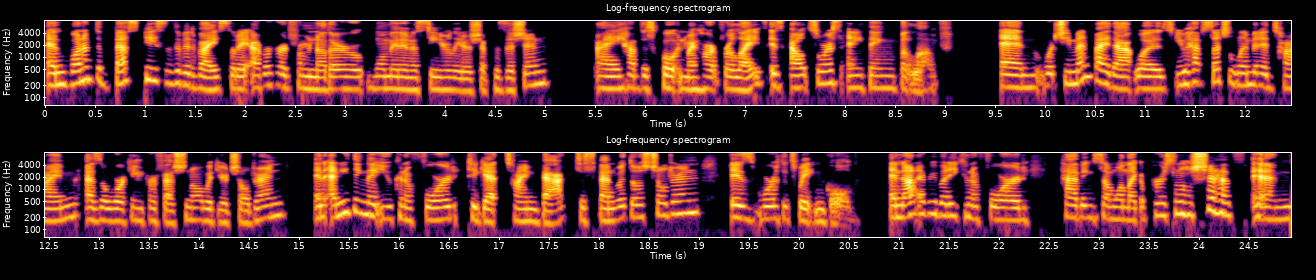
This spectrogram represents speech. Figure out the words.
And one of the best pieces of advice that I ever heard from another woman in a senior leadership position, I have this quote in my heart for life, is outsource anything but love. And what she meant by that was you have such limited time as a working professional with your children, and anything that you can afford to get time back to spend with those children is worth its weight in gold. And not everybody can afford having someone like a personal chef and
